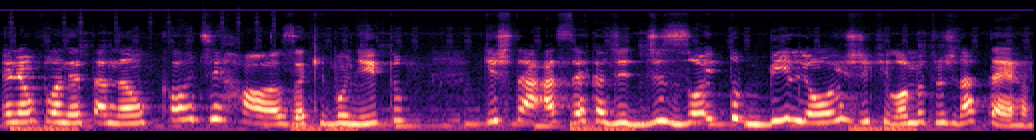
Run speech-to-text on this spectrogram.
Ele é um planeta não cor-de-rosa, que bonito, que está a cerca de 18 bilhões de quilômetros da Terra.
